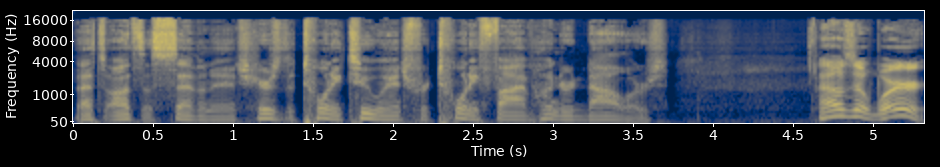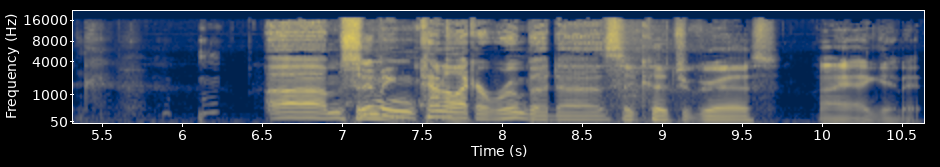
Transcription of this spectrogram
That's oh, that's a seven inch. Here's the twenty two inch for twenty five hundred dollars. How does it work? Uh, I'm assuming kind of like a Roomba does. To cut your grass. I, I get it.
